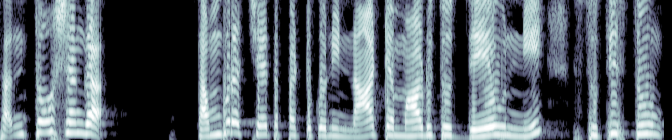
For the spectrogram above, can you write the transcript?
సంతోషంగా తంబుర చేత పట్టుకొని నాట్యమాడుతూ దేవుణ్ణి స్తుతిస్తూ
